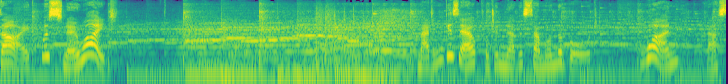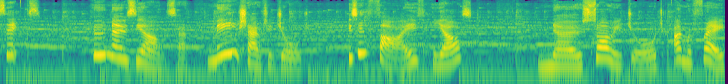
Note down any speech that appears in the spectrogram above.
Inside was Snow White. Madame Gazelle put another sum on the board. One plus six. Who knows the answer? Me, shouted George. Is it five? he asked. No, sorry, George. I'm afraid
